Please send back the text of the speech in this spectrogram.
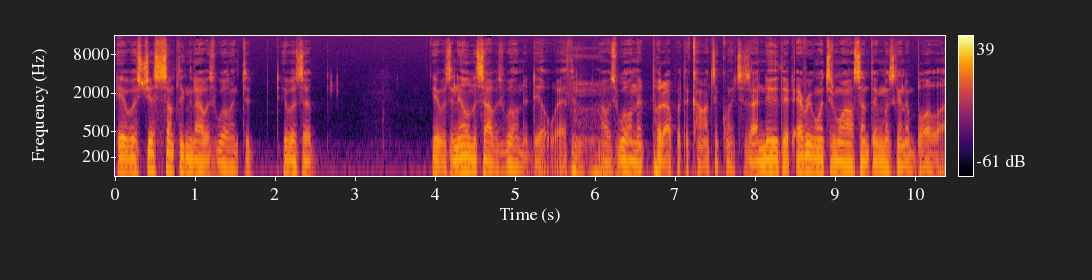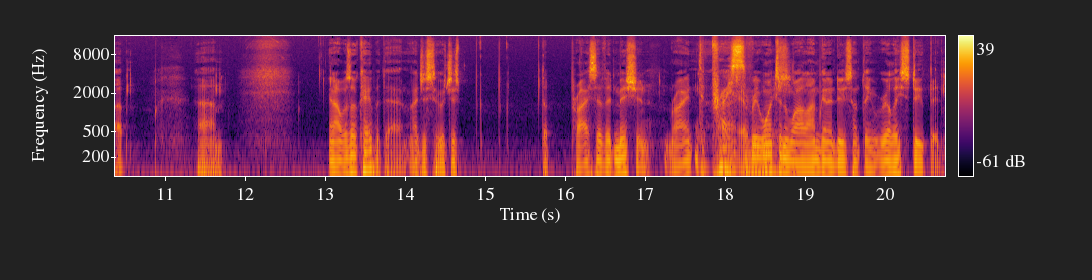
it was just something that I was willing to. It was a. It was an illness I was willing to deal with. Mm-hmm. I was willing to put up with the consequences. I knew that every once in a while something was going to blow up, um, and I was okay with that. I just it was just price of admission, right? The price Uh, every once in a while, I'm going to do something really stupid,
